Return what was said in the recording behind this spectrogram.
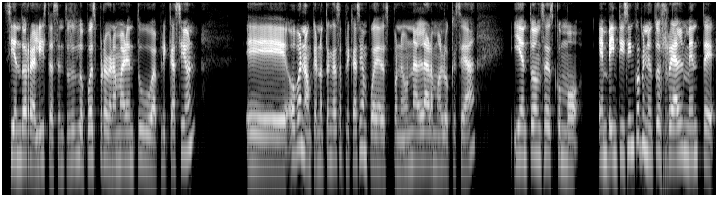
siendo realistas. Entonces lo puedes programar en tu aplicación. eh, o bueno, aunque no tengas aplicación, puedes poner una alarma o lo que sea. Y entonces como en 25 minutos realmente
